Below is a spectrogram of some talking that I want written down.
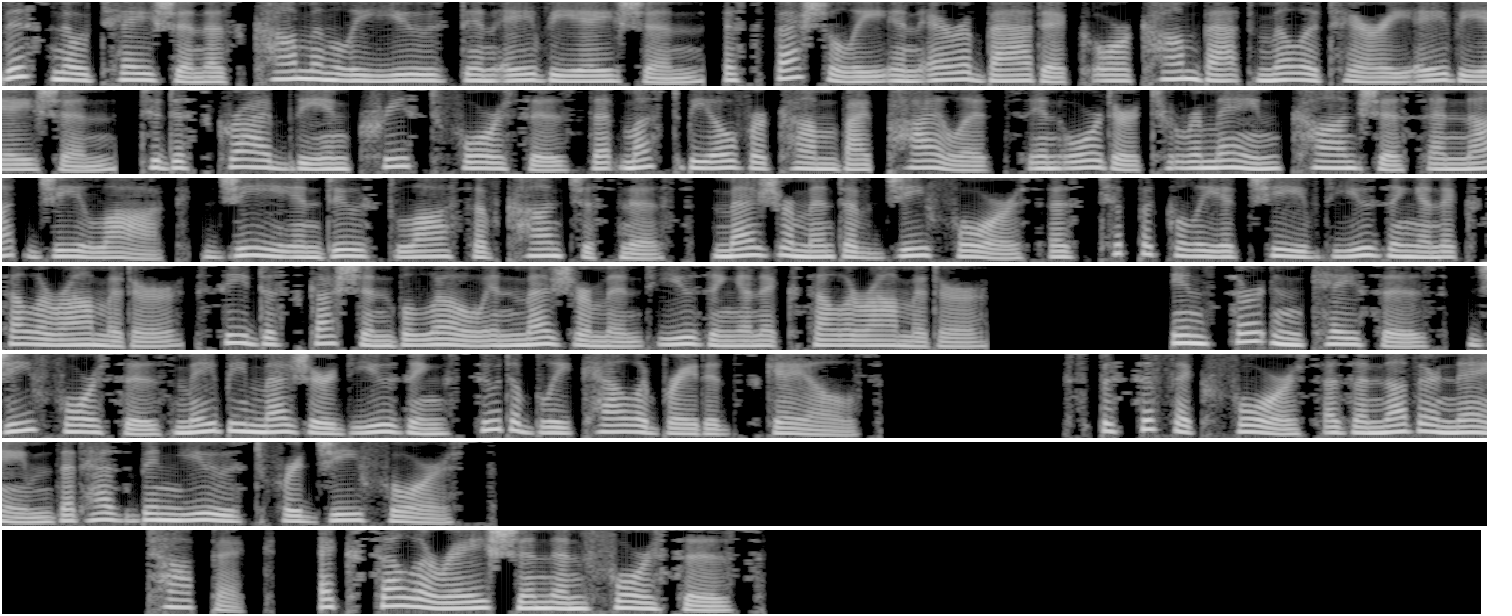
This notation is commonly used in aviation, especially in aerobatic or combat military aviation, to describe the increased forces that must be overcome by pilots in order to remain conscious and not G-LOC G-induced loss of consciousness. Measurement of G-force is typically achieved using an accelerometer see discussion below in measurement using an accelerometer. In certain cases, g-forces may be measured using suitably calibrated scales. Specific force is another name that has been used for g-force. Acceleration and forces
